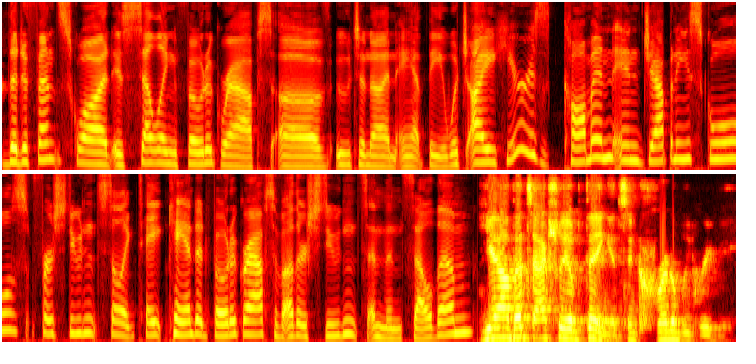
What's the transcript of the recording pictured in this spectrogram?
The defense squad is selling photographs of Utena and Anthy, which I hear is common in Japanese schools for students to like take candid photographs of other students and then sell them. Yeah, that's actually a thing. It's incredibly creepy.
